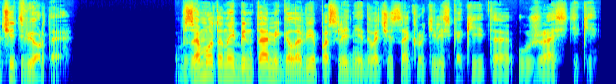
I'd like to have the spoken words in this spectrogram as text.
четвертая. В замотанной бинтами голове последние два часа крутились какие-то ужастики,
